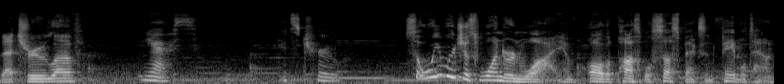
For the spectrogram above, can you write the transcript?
That true, love? Yes, it's true. So we were just wondering why, of all the possible suspects in Fabletown,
